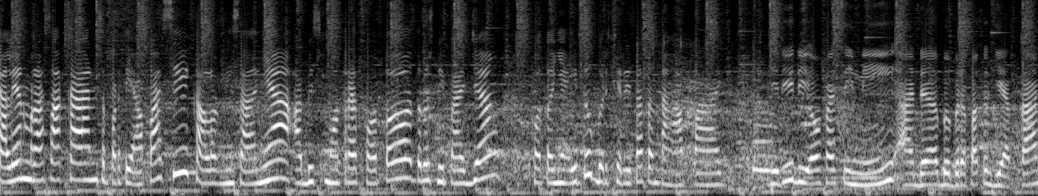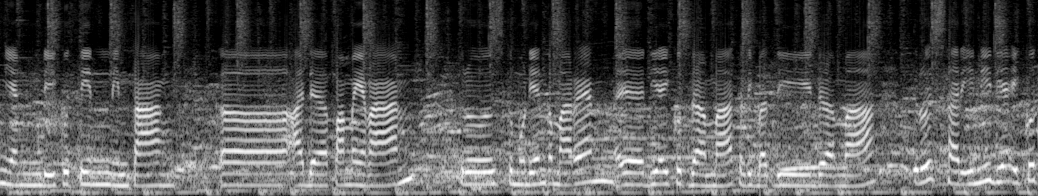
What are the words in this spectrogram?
kalian merasakan seperti apa sih kalau misalnya habis motret foto terus dipajang fotonya itu bercerita tentang apa. Jadi di OVES ini ada beberapa kegiatan yang diikutin Lintang. Uh, ada pameran, terus kemudian kemarin eh, dia ikut drama, terlibat di drama. Terus hari ini dia ikut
